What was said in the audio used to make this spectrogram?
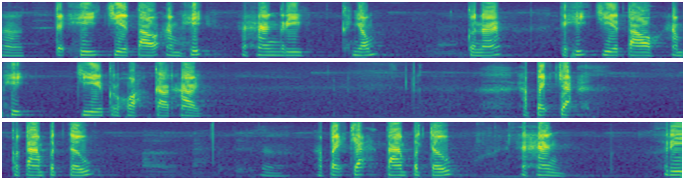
អាកហិជាតោអំហិអហង្រីខ្ញុំកណាកហិជាតោអំហិជាក្រហោះកើតហើយ អបិច្ចៈក៏តាមពិតទៅអឺតាមពិតទៅអបិច្ចៈតាមពិតទៅអហង្រី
